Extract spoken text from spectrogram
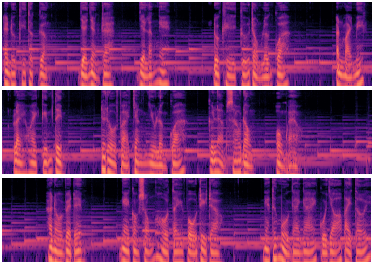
Em đôi khi thật gần, dễ nhận ra, dễ lắng nghe. Đôi khi cứ rộng lớn quá, anh mãi miết, loay hoay kiếm tìm. Để rồi phải chăng nhiều lần quá, cứ làm sao đồng, ồn ào. Hà nội về đêm, nghe con sóng hồ tây vỗ rì rào. Nghe thứ mùi ngai ngái của gió bay tới.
